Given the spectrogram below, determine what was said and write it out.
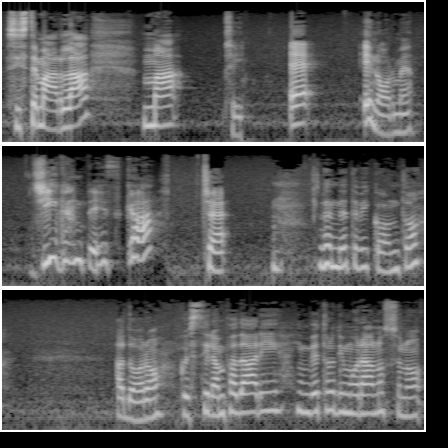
sistemarla ma sì, è enorme, gigantesca. Cioè, rendetevi conto adoro, questi lampadari in vetro di Murano sono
